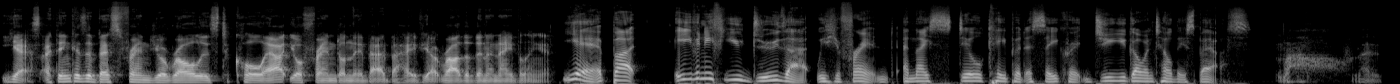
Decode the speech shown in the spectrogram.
yes, I think as a best friend, your role is to call out your friend on their bad behavior rather than enabling it. Yeah, but even if you do that with your friend and they still keep it a secret, do you go and tell their spouse? That-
